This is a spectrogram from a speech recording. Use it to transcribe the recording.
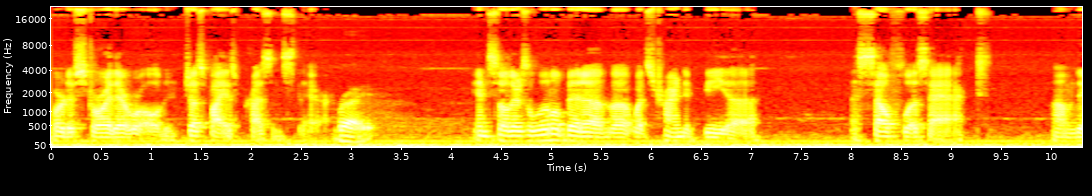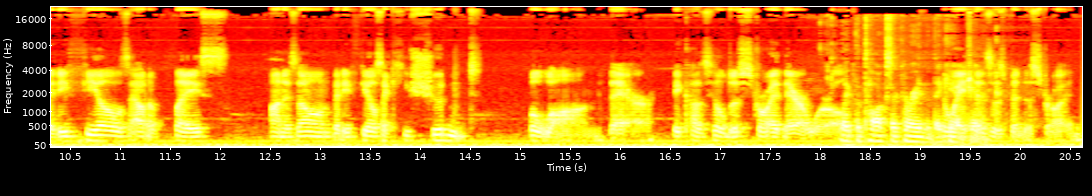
or destroy their world just by his presence there. Right. And so there's a little bit of uh, what's trying to be a, a selfless act um, that he feels out of place on his own, but he feels like he shouldn't belong there because he'll destroy their world Like the toxic rain that they the can't way drink. his has been destroyed.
